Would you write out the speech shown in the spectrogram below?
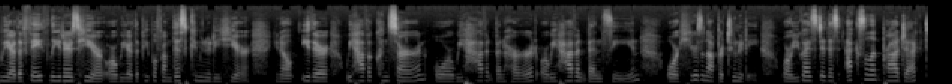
we are the faith leaders here or we are the people from this community here. You know, either we have a concern or we haven't been heard or we haven't been seen or here's an opportunity or you guys did this excellent project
